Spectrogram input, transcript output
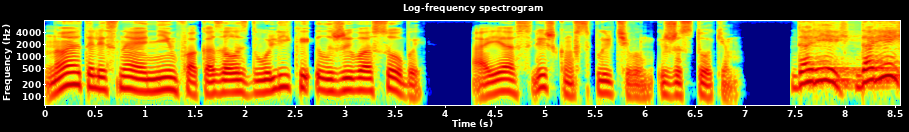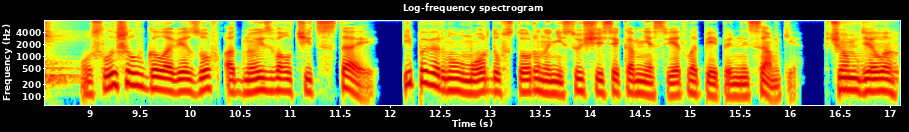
но эта лесная нимфа оказалась двуликой и лживой особой, а я слишком вспыльчивым и жестоким. «Дарей! Дарей!» Услышал в голове зов одной из волчиц стаи и повернул морду в сторону несущейся ко мне светло-пепельной самки. «В чем дело?»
